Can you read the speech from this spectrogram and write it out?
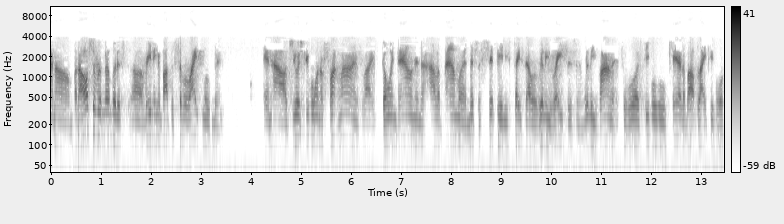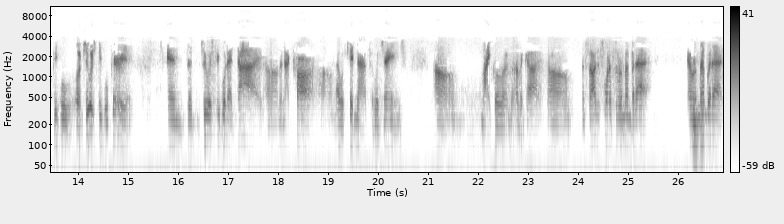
and um, but I also remember this uh, reading about the civil rights movement and how Jewish people were on the front lines, like going down into Alabama and Mississippi, and these places that were really racist and really violent towards people who cared about black people or people or Jewish people, period and the Jewish people that died um, in that car um, that were kidnapped with James, um, Michael, and the other guy. Um, and so I just want us to remember that, and mm-hmm. remember that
